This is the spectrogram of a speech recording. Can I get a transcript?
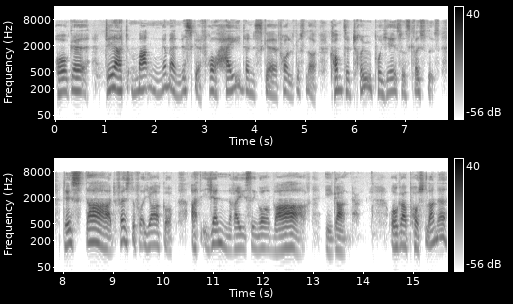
Og det at mange mennesker fra heidenske folkeslag kom til tro på Jesus Kristus, det stadfester for Jakob at gjenreisinga var i gang. Og apostlene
